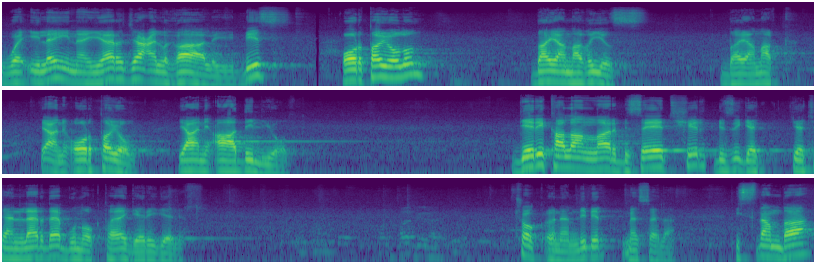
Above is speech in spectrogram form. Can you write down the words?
ve ileyne yerca'al gali. Biz orta yolun dayanağıyız. Dayanak. Yani orta yol. Yani adil yol. Geri kalanlar bize yetişir, bizi ge- geçenler de bu noktaya geri gelir. Çok önemli bir mesele. İslam'da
